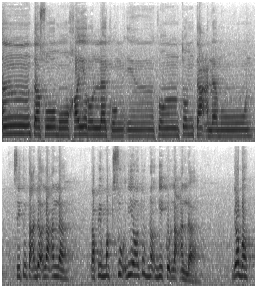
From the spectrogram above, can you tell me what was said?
antasumu khairul lakum in kuntum ta'lamun situ tak ada la'alla tapi maksud dia tu nak pergi ikut la'alla apa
